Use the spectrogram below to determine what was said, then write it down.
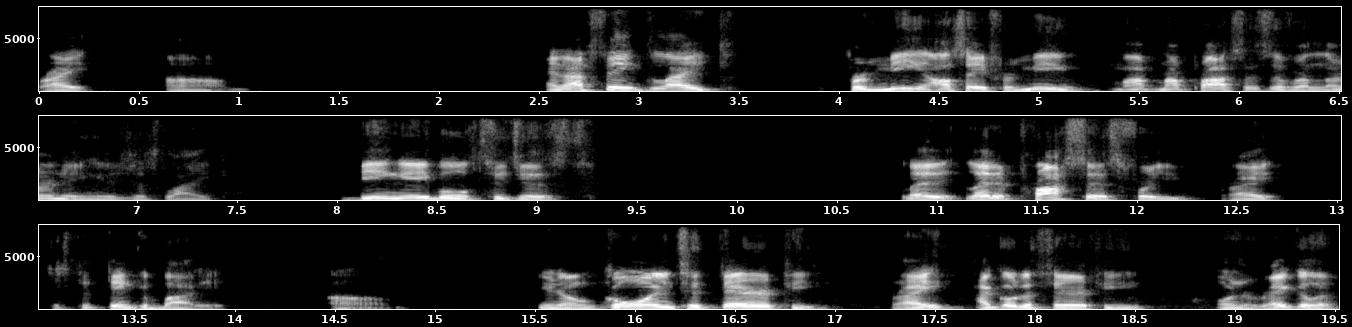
right? Um, and I think like for me, I'll say for me, my, my process of learning is just like being able to just let it let it process for you, right? Just to think about it. Um, you know, going to therapy, right? I go to therapy on a regular,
